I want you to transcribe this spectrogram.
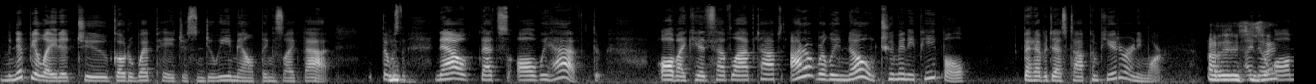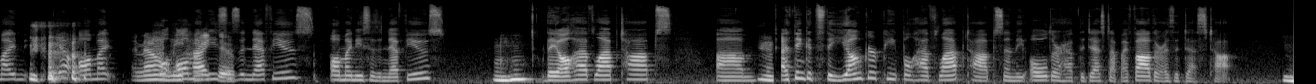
manipulate it to go to web pages and do email and things like that. That was now that's all we have. All my kids have laptops. I don't really know too many people that have a desktop computer anymore. oh, didn't I know say? all my yeah all my I know, well, all my I do. nieces and nephews all my nieces and nephews Mm-hmm. they all have laptops um, I think it's the younger people have laptops and the older have the desktop my father has a desktop Hmm.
